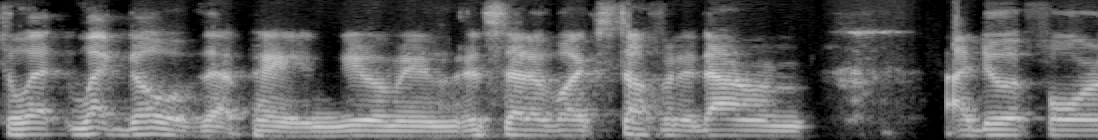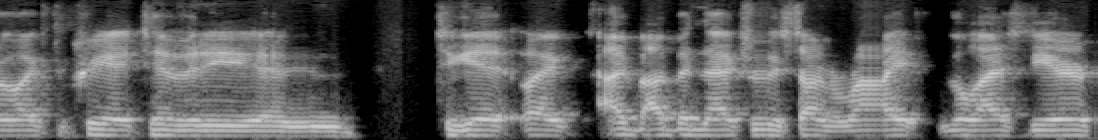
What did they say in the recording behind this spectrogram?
to let let go of that pain, you know what I mean? Instead of like stuffing it down, I do it for like the creativity and to get like I've, I've been actually starting to write the last year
